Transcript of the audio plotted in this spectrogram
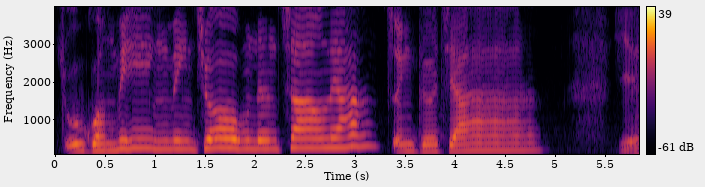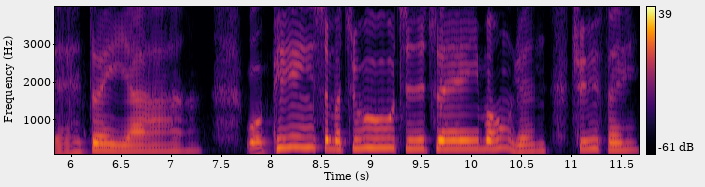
烛光明明就能照亮整个家，也对呀，我凭什么阻止追梦人去飞？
